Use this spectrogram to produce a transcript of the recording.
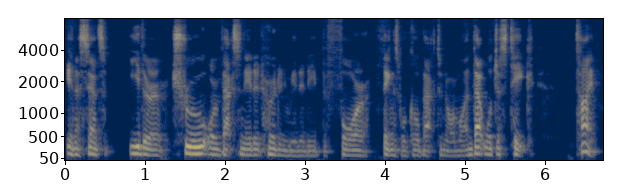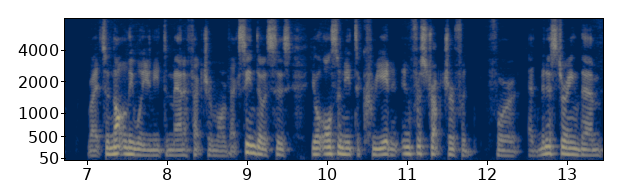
in a sense, either true or vaccinated herd immunity before things will go back to normal. And that will just take time, right? So not only will you need to manufacture more vaccine doses, you'll also need to create an infrastructure for, for administering them.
